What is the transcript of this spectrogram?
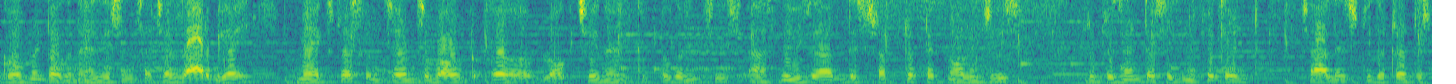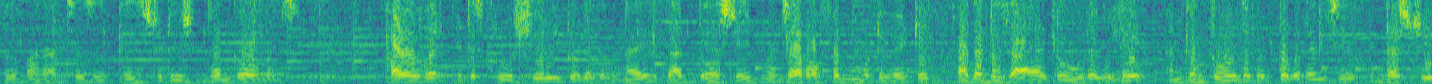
government organizations such as RBI may express concerns about uh, blockchain and cryptocurrencies as these are disruptive technologies, represent a significant challenge to the traditional financial institutions and governments. However, it is crucial to recognize that their statements are often motivated by the desire to regulate and control the cryptocurrency industry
